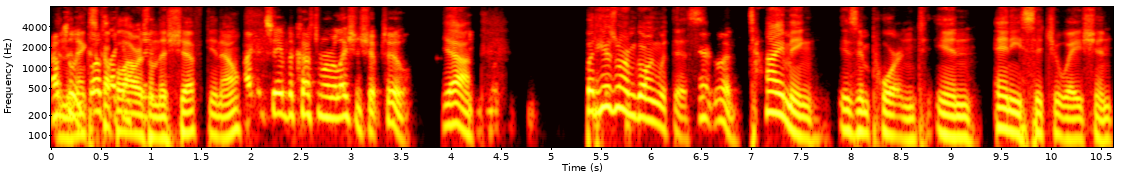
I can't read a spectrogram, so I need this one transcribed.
and the next Plus, couple hours save- on the shift, you know? I can save the customer relationship too. Yeah. But here's where I'm going with this. Yeah, good. timing is important in any situation.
